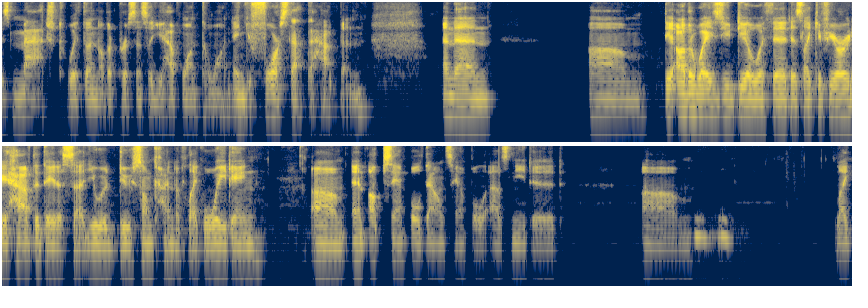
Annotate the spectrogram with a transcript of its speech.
is matched with another person so you have one to one and you force that to happen. And then um, the other ways you deal with it is like if you already have the data set you would do some kind of like weighting um, and upsample downsample as needed. Um, like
